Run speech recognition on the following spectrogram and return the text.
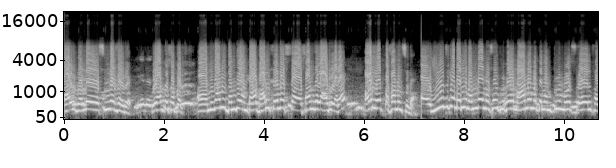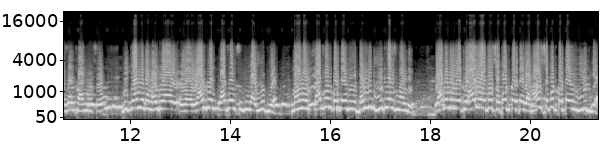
ಬಾರಿ ಒಳ್ಳೆ ಸಿಂಗರ್ಸ್ ಅವರು. We have to support Nizami ಬಂದು ಅಂತ ಭಾರಿ ಫೇಮಸ್ ಸಾಂಗ್ ಎಲ್ಲ ಆಡಿದ್ದಾರೆ ಅವ್ರು ಇವತ್ತು ಪರ್ಫಾರ್ಮೆನ್ಸ್ ಇದೆ. ಯೂತ್ಗೆ ಬರೀ ಒಂದೇ ಮೆಸೇಜ್ ಇದೆ, ನಾನು ಮತ್ತೆ ನಮ್ಮ team Sohail Fazal families we came with an idea ಯಾರಿಗೂ ಒಂದು ಪ್ಲಾಟ್ಫಾರ್ಮ್ ಸಿಗಿಲ್ಲ ಯೂತ್ಗೆ ನಾವು ಒಂದು ಪ್ಲಾಟ್ಫಾರ್ಮ್ ಕೊಡ್ತಾ ಇದೀವಿ, ಬಂದ್ಬಿಟ್ಟು ಯೂಟಿಲೈಸ್ ಮಾಡಿ. ಯಾಕಂದ್ರೆ ಇವತ್ತು ಯಾರು ಅದು ಸಪೋರ್ಟ್ ಕೊಡ್ತಾ ಇಲ್ಲ, ನಾವು ಸಪೋರ್ಟ್ ಕೊಡ್ತಾ ಇದ್ವಿ ಯೂತ್ಗೆ.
